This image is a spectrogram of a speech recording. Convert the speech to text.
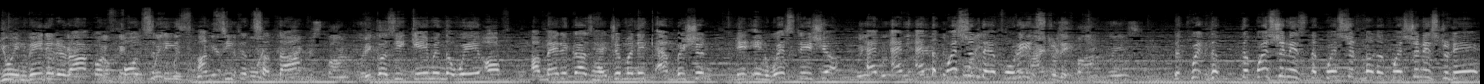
You invaded Iraq on Okay, falsities, wait, wait, we get the unseated point. Can I Saddam respond, please? because he came in the way of America's hegemonic ambition in, in West Asia. We- and, we- and, we and get the the question point. therefore Can is I today. respond, please? The, que- the, the question is, the question, no, the question is today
